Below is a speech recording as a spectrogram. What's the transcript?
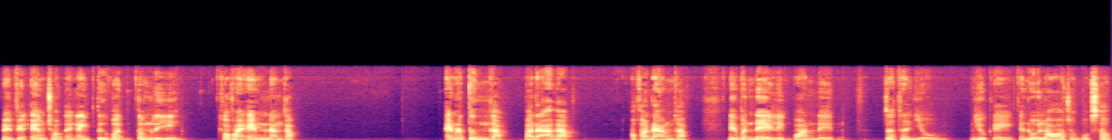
về việc em chọn cái ngành tư vấn tâm lý. Có phải em đang gặp em đã từng gặp và đã gặp hoặc là đang gặp cái vấn đề liên quan đến rất là nhiều nhiều cái cái nỗi lo trong cuộc sống.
